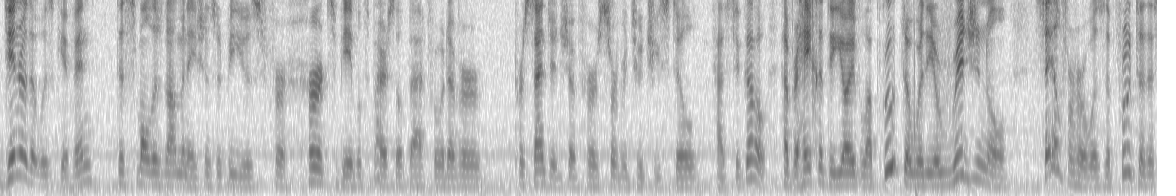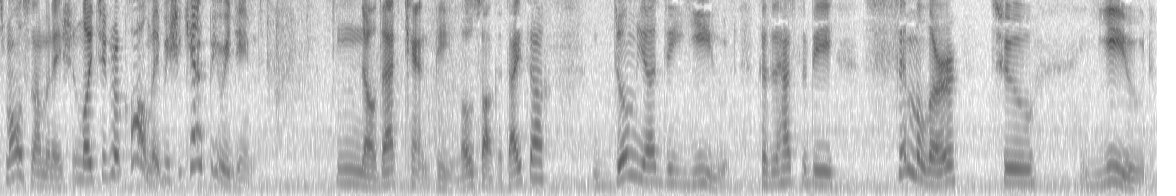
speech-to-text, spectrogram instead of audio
dinner that was given, the smaller denominations would be used for her to be able to buy herself back for whatever percentage of her servitude she still has to go. However, Hecha de Yoiv La Pruta, where the original sale for her was the Pruta, the smallest nomination, Tigra Klal, maybe she can't be redeemed. No, that can't be. Lo Salkataitach dumya de yud, because it has to be similar to yud.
